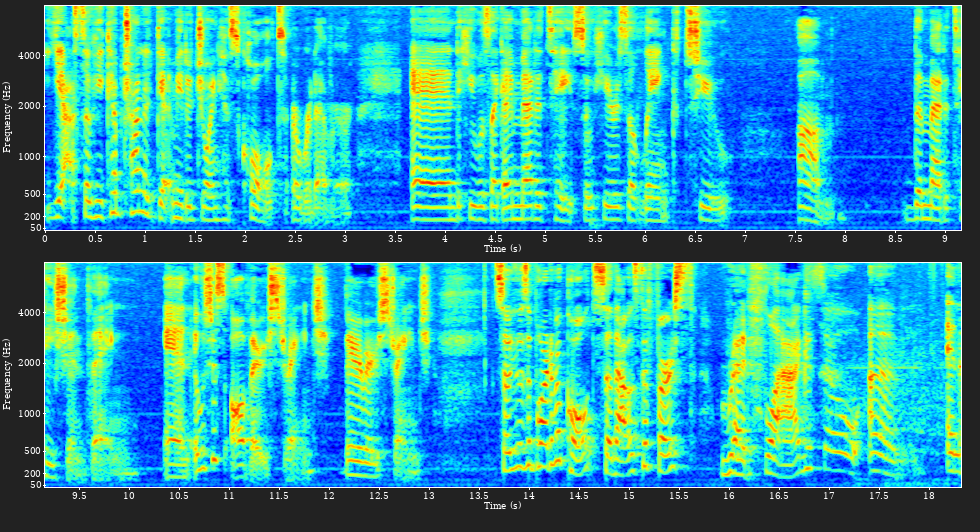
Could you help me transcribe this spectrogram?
yeah so he kept trying to get me to join his cult or whatever. And he was like i meditate so here's a link to um, the meditation thing. And it was just all very strange very very strange. So he was a part of a cult so that was the first red flag. So um and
